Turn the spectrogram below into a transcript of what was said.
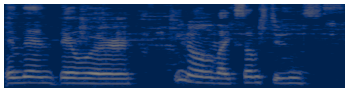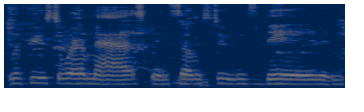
and then there were, you know, like some students refused to wear a mask and some students did and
